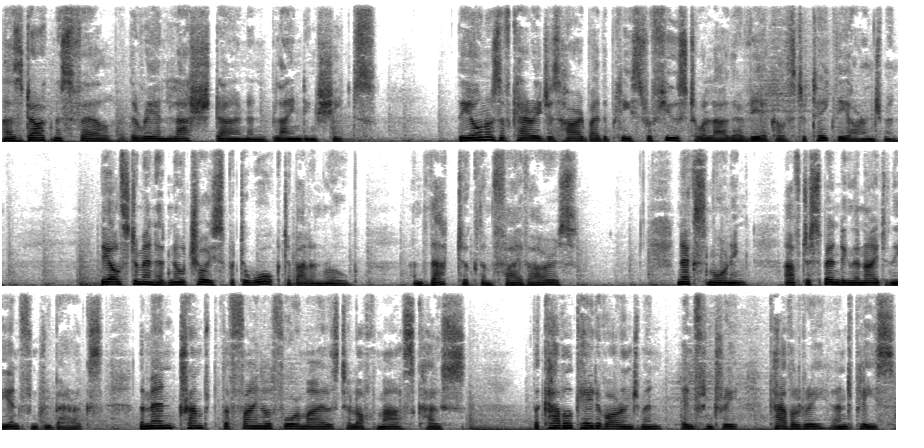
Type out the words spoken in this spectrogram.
As darkness fell, the rain lashed down in blinding sheets. The owners of carriages hired by the police refused to allow their vehicles to take the Orangemen. The Ulstermen had no choice but to walk to Ballinrobe, and that took them five hours. Next morning, after spending the night in the infantry barracks, the men tramped the final four miles to Lough Mask House. The cavalcade of Orangemen, infantry, cavalry, and police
